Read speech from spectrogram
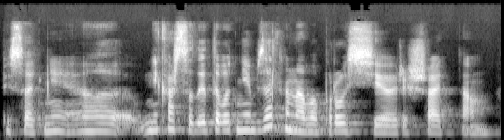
писать. Мне мне кажется это вот не обязательно на вопросе решать там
